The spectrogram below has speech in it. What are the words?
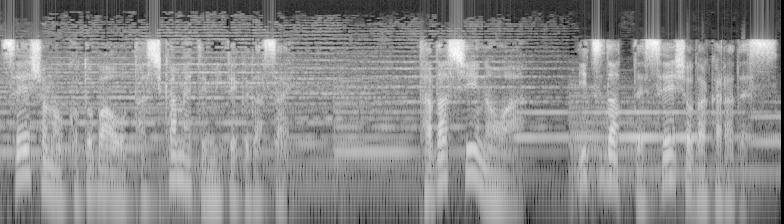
聖書の言葉を確かめてみてください。正しいのは、いつだって聖書だからです。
